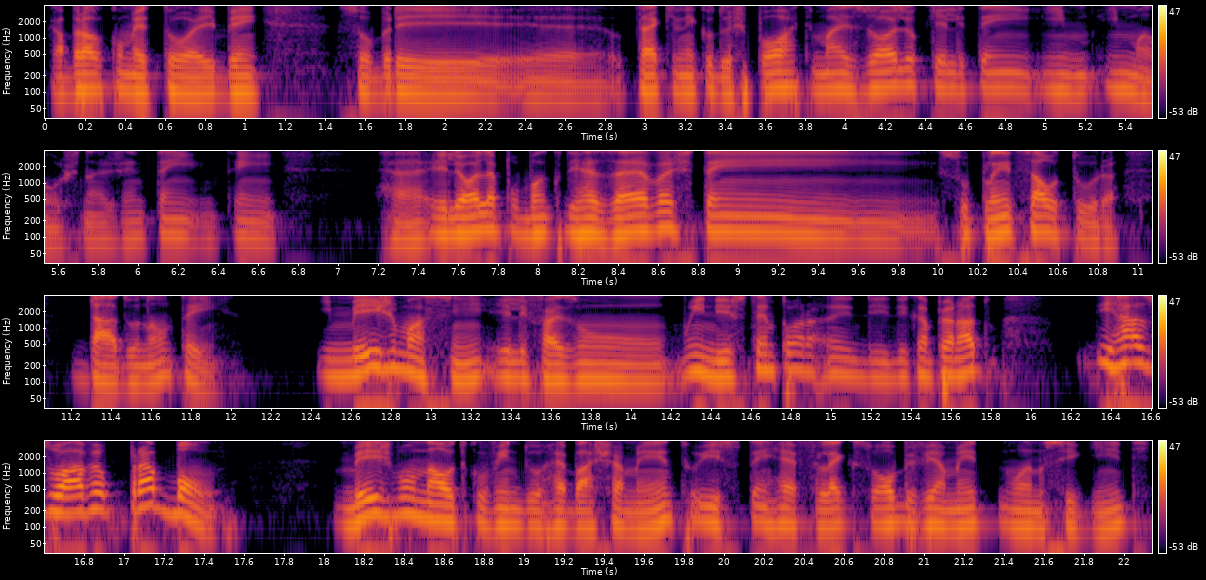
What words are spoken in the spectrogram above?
Cabral comentou aí bem sobre eh, o técnico do esporte, mas olha o que ele tem em, em mãos. Né? A gente tem, tem ele olha para o banco de reservas, tem suplentes à altura. Dado não tem. E mesmo assim, ele faz um, um início de, de, campeonato de razoável para bom. Mesmo o Náutico vindo do rebaixamento, isso tem reflexo, obviamente, no ano seguinte.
